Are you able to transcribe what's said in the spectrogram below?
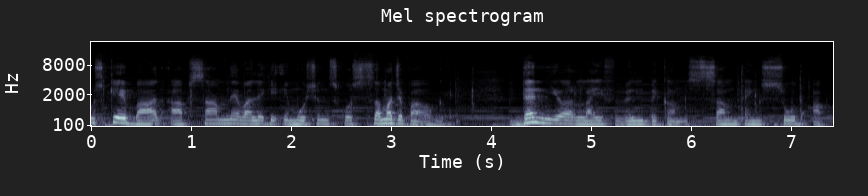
उसके बाद आप सामने वाले के इमोशंस को समझ पाओगे then your life will become something soothe up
